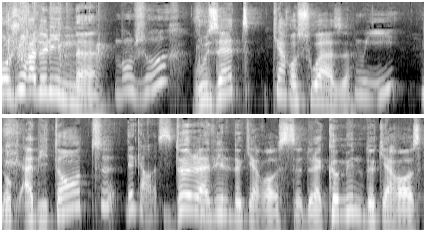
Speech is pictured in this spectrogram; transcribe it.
Bonjour Adeline. Bonjour. Vous êtes carrossoise. Oui. Donc habitante de Carrosse. De la ville de Carrosse, de la commune de Carrosse.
